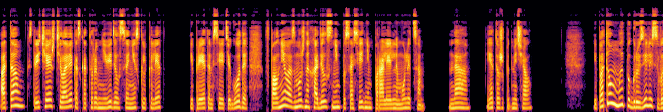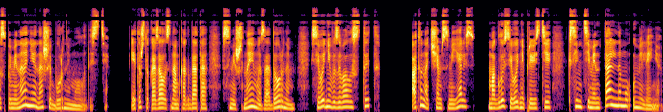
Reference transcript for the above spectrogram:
а там встречаешь человека, с которым не виделся несколько лет, и при этом все эти годы вполне возможно ходил с ним по соседним параллельным улицам. Да, я тоже подмечал. И потом мы погрузились в воспоминания нашей бурной молодости. И то, что казалось нам когда-то смешным и задорным, сегодня вызывало стыд, а то, над чем смеялись, могло сегодня привести к сентиментальному умилению.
